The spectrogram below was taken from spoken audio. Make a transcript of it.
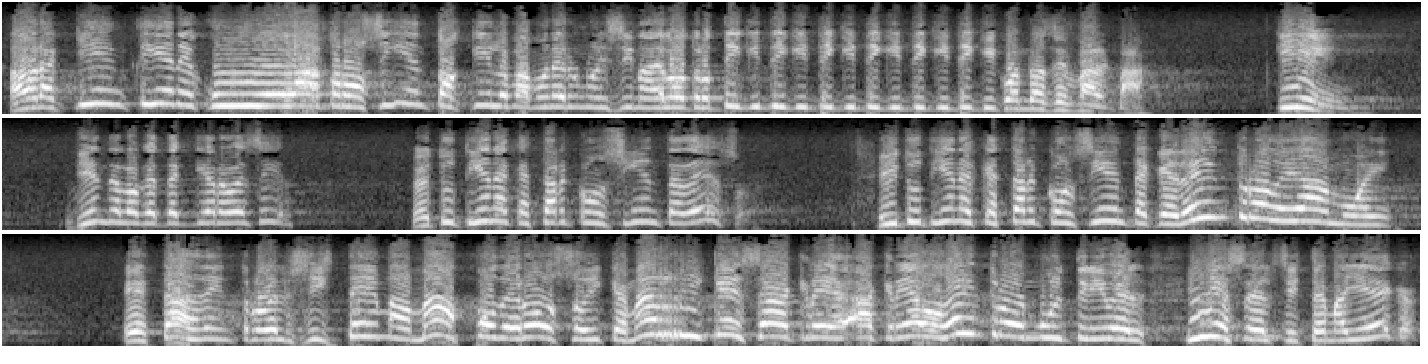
Ahora, ¿quién tiene 400 kilos para poner uno encima del otro? Tiki, tiki, tiki, tiki, tiki, tiki, cuando hace falta. ¿Quién? ¿Entiendes lo que te quiero decir? Pero tú tienes que estar consciente de eso. Y tú tienes que estar consciente que dentro de Amway Estás dentro del sistema más poderoso y que más riqueza ha, creado dentro del multinivel. Y ese es el sistema llega.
